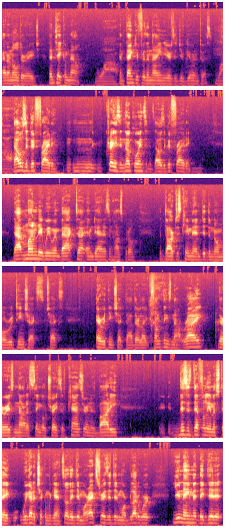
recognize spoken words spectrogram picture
at an older age, then take him now. wow. And thank you for the nine years that you've given him to us. Wow. That was a Good Friday. Mm, Crazy, no coincidence. That was a Good Friday. That Monday, we went back to MD Anderson Hospital. The doctors came in, did the normal routine checks. Checks, everything checked out. They're like, something's not right. There is not a single trace of cancer in his body. This is definitely a mistake. We got to check them again. So they did more X-rays. They did more blood work. You name it, they did it.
